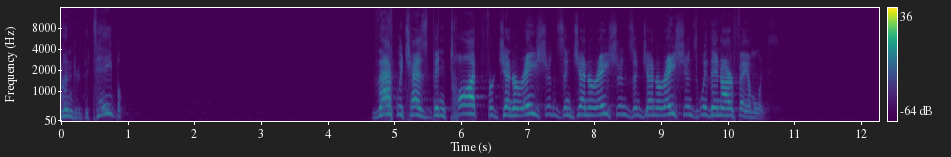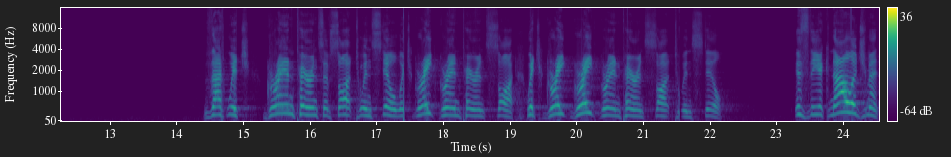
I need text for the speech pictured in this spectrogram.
under the table. That which has been taught for generations and generations and generations within our families. That which grandparents have sought to instill, which great grandparents sought, which great great grandparents sought to instill, is the acknowledgement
